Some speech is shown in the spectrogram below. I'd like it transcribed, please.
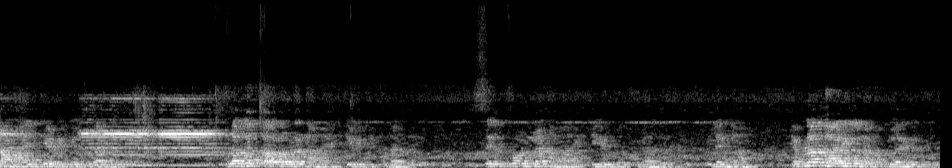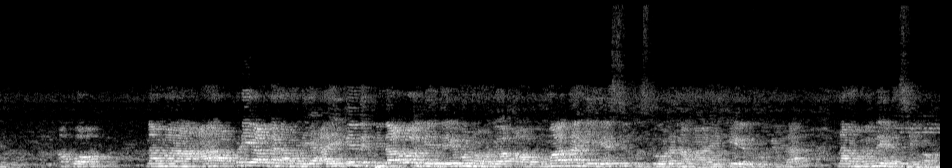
நம்ம ஐக்கியம் வைக்கக்கூடாது. உலகத்தாரோட நம்ம ஐக்கியம் வைக்கக்கூடாது. செல்ஃபோனில் நம்ம ஐக்கியம் இருக்கக்கூடாது இல்லைங்களா? எவ்வளோ காரியங்கள் நமக்குள்ள இருக்குது? அப்போ நம்ம அப்படியாக நம்முடைய ஐக்கியத்தை பிதாவாகிய தேவனோட அவர் குமாரனாகிய இயேசு கிறிஸ்துவோட நம்ம ஐக்கியம் இருக்கணும் நம்ம வந்து என்ன செய்வோம்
